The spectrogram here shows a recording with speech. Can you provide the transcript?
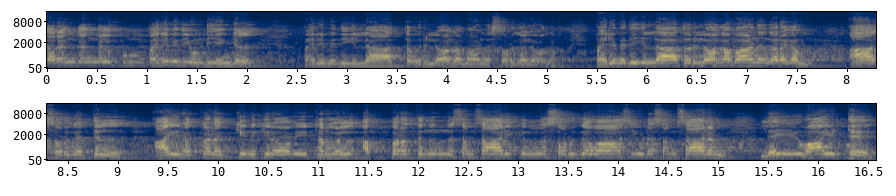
തരംഗങ്ങൾക്കും പരിമിതിയുണ്ട് എങ്കിൽ പരിമിതിയില്ലാത്ത ഒരു ലോകമാണ് സ്വർഗലോകം. പരിമിതിയില്ലാത്ത ഒരു ലോകമാണ് നരകം. ആ സ്വർഗത്തിൽ ആയിരക്കണക്കിന് കിലോമീറ്ററുകൾ അപ്പുറത്ത് നിന്ന് സംസാരിക്കുന്ന സ്വർഗവാസിയുടെ സംസാരം ലൈവായിട്ട്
